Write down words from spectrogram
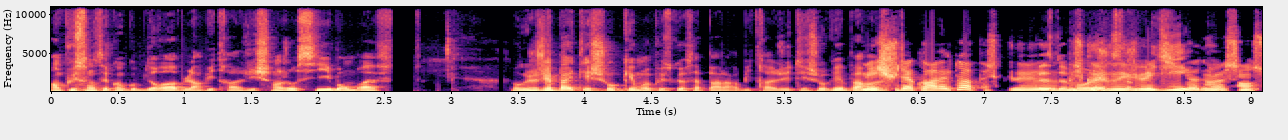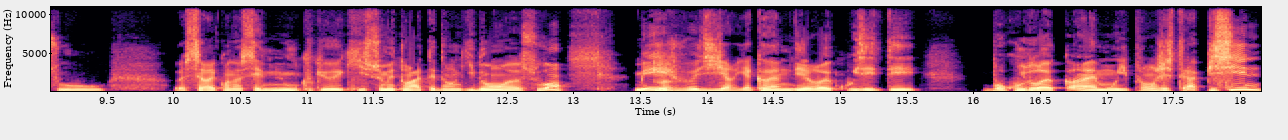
en plus, on sait qu'en Coupe d'Europe, l'arbitrage, il change aussi. Bon, bref. Donc, j'ai pas été choqué, moi, plus que ça, par l'arbitrage. J'ai été choqué par. Mais je suis d'accord avec toi, parce que, je, l'ai dit, dans le sens où euh, c'est vrai qu'on a c'est nous qui se mettons la tête dans le guidon euh, souvent, mais je veux dire, il y a quand même des rucks où ils étaient beaucoup de rucks quand même où ils plongeaient, c'était la piscine.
